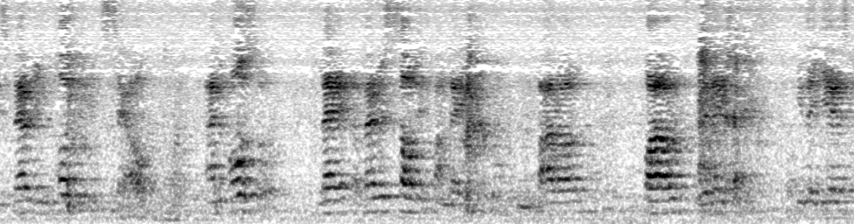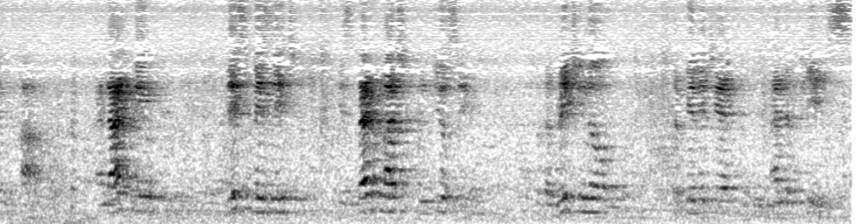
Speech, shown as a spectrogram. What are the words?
is very important itself and also lay a very solid foundation for our, for our relations in the years to come. And I think this visit is very much conducive to the regional stability and the peace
